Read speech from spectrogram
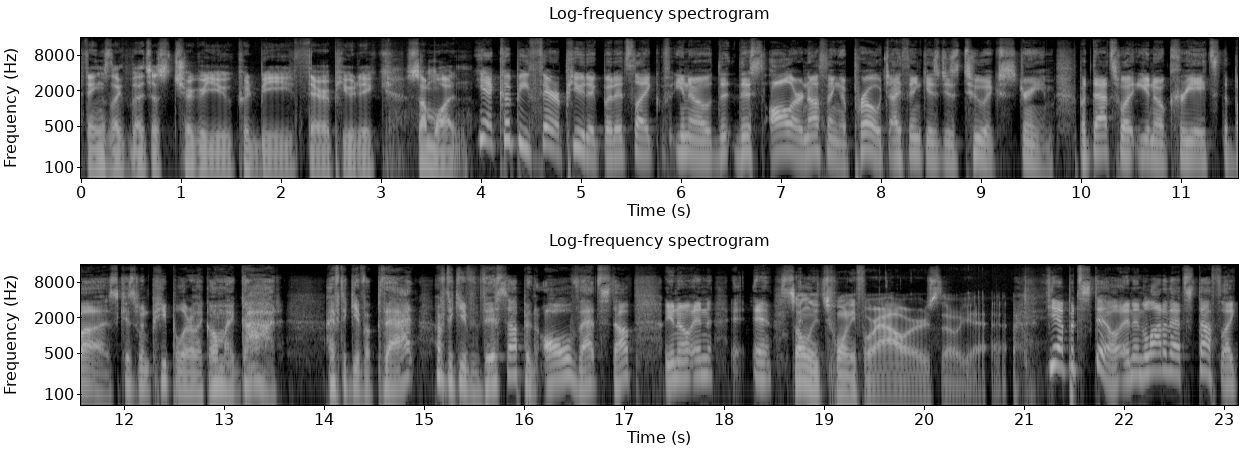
things like that just trigger you could be therapeutic somewhat. Yeah, it could be therapeutic, but it's like, you know, th- this all or nothing approach I think is just too extreme. But that's what, you know, creates the buzz cuz when people are like, "Oh my god, I have to give up that. I have to give this up and all that stuff, you know. And, and it's only 24 hours, though. Yeah. Yeah, but still, and, and a lot of that stuff like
